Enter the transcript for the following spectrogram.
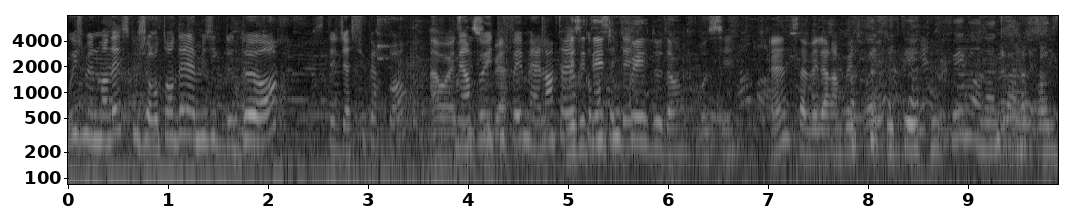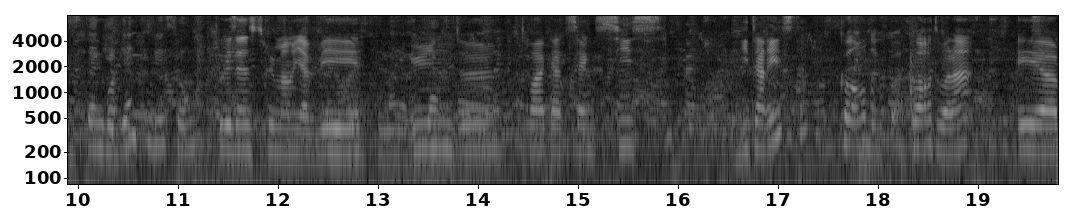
Oui, je me demandais parce que j'entendais la musique de dehors. C'était déjà super fort. Ah ouais, mais un peu super. étouffé. Mais à Mais l'intérieur, c'était comment c'était étouffé dedans aussi. Hein ça avait l'air un peu étouffé. Ouais, c'était étouffé, mais on entend, on distinguait bien tous les sons. Tous les instruments, il y avait instruments, il y avait une, quatre, deux, trois, quatre, cinq, six guitaristes, Corde, quoi. cordes, voilà. Et euh,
